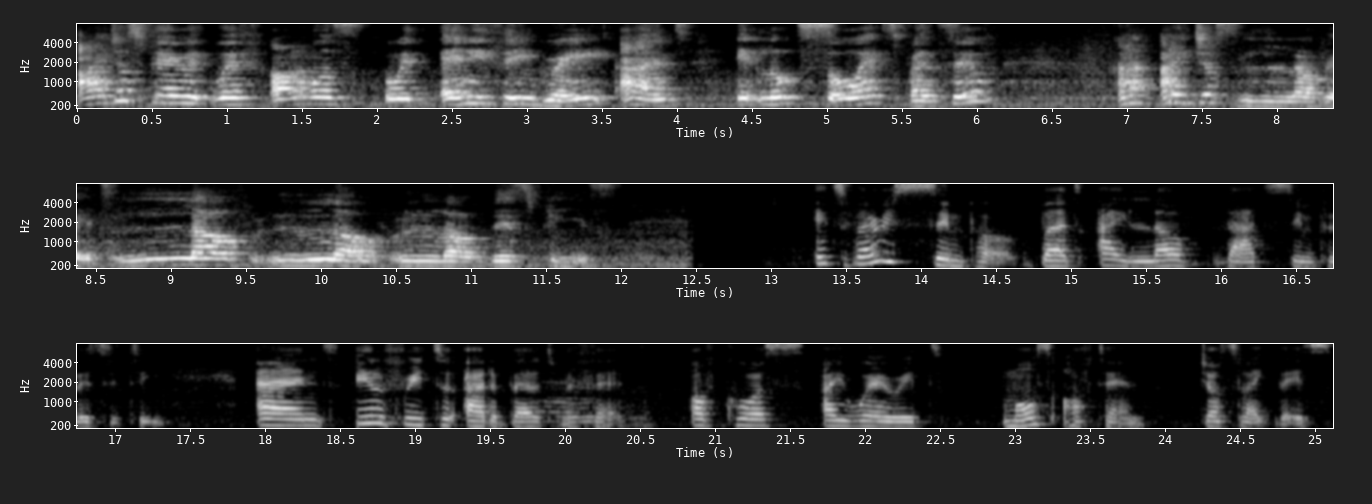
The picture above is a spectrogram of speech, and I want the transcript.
I just pair it with almost with anything gray and it looks so expensive. I, I just love it. Love, love, love this piece. It's very simple, but I love that simplicity. And feel free to add a belt with it. Of course, I wear it most often just like this.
